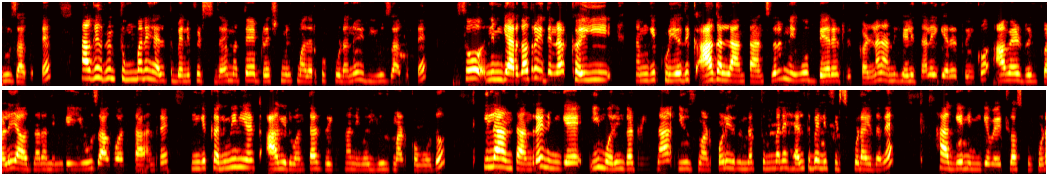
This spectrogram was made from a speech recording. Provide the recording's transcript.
ಯೂಸ್ ಆಗುತ್ತೆ. ಹಾಗೆ ಇದ್ರಿಂದ ತುಂಬಾನೇ ಹೆಲ್ತ್ ಬೆನಿಫಿಟ್ಸ್ ಇದೆ. ಮತ್ತು ಬ್ರೆಸ್ಟ್ ಮಿಲ್ಕ್ ಮದರ್ಗೂ ಕೂಡ ಇದು ಯೂಸ್ ಆಗುತ್ತೆ. ಸೊ ನಿಮ್ಗೆ ಯಾರಿಗಾದ್ರೂ ಇದನ್ನ ಕೈ ನಮಗೆ ಕುಡಿಯೋದಕ್ಕೆ ಆಗಲ್ಲ ಅಂತ ಅನ್ಸಿದ್ರೆ ನೀವು ಬೇರೆ ಡ್ರಿಂಕ್ಗಳನ್ನ ನಾನು ಹೇಳಿದ್ನಲ್ಲ ಈಗ ಎರಡು ಡ್ರಿಂಕು ಅವೇ ಡ್ರಿಂಕ್ಗಳು ಯಾವ್ದಾರ ನಿಮಗೆ ಯೂಸ್ ಆಗುವಂತ, ಅಂದ್ರೆ ನಿಮಗೆ ಕನ್ವೀನಿಯಂಟ್ ಆಗಿರುವಂತ ಡ್ರಿಂಕ್ನ ನೀವು ಯೂಸ್ ಮಾಡ್ಕೋಬಹುದು ಇಲ್ಲ ಅಂತ ಅಂದ್ರೆ ನಿಮಗೆ ಈ ಮೊರಿಂಗಾ ಡ್ರಿಂಕ್ನ ಯೂಸ್ ಮಾಡ್ಕೊಳ್ಳಿ. ಇದರಿಂದ ತುಂಬಾನೇ ಹೆಲ್ತ್ ಬೆನಿಫಿಟ್ಸ್ ಕೂಡ ಇದಾವೆ. ಹಾಗೆ ನಿಮಗೆ ವೆಯ್ಟ್ ಲಾಸ್ಗೂ ಕೂಡ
